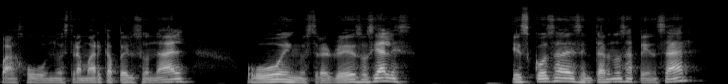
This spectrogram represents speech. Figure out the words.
bajo nuestra marca personal o en nuestras redes sociales. Es cosa de sentarnos a pensar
